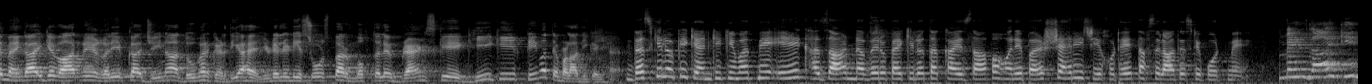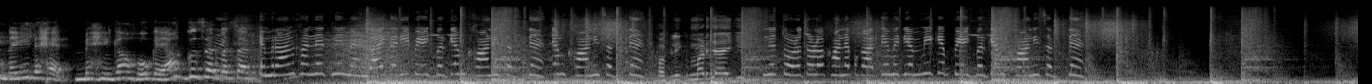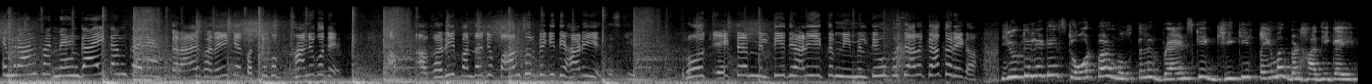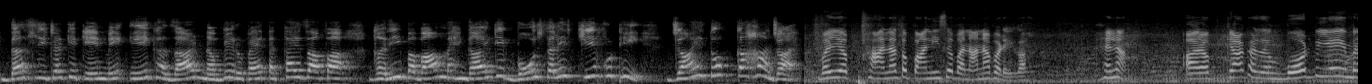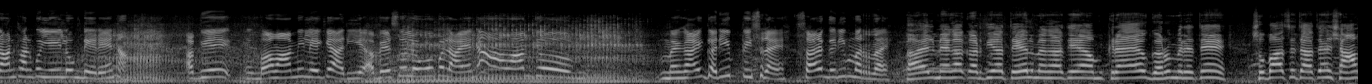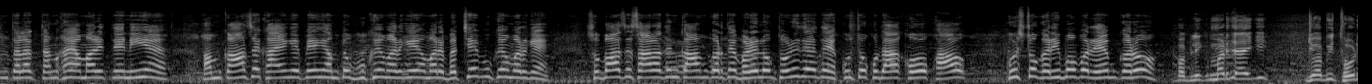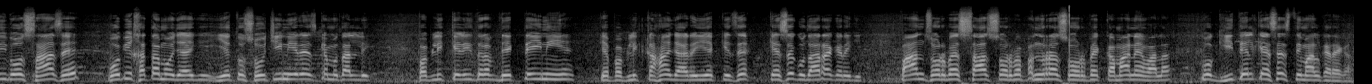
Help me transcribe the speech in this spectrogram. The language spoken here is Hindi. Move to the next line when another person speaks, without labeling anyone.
महँगाई के वार ने गरीब का जीना दोभर कर दिया है। यूटिलिटी स्टोर्स पर मुख्तलिफ़ ब्रांड्स के घी की कीमतें बढ़ा दी गई हैं।
दस किलो के कैन की कीमत में एक हज़ार नब्बे रुपए किलो तक का इजाफा होने पर शहरी चीख उठे तफसीत इस रिपोर्ट में।
महँगाई की नई लहर महँगा हो गया गुजर बसर।
इमरान खान ने इतनी महँगाई करी पेट भर के हम खा नहीं सकते हैं हम खा नहीं सकते हैं।
पब्लिक मर जाएगी।
थोड़ा थोड़ा खाना पकाते हैं मेरी अम्मी के पेट भर के हम खा नहीं सकते हैं।
गरीब बंदा जो पाँच सौ रूपए की दिहाड़ी है जिसकी रोज एक टाइम मिलती है दिहाड़ी एक टाइम नहीं मिलती वो बेचारा क्या करेगा?
यूटिलिटी स्टोर पर मुख्तलिफ़ ब्रांड्स के घी की कीमत बढ़ा दी गई। 10 लीटर के केन में एक हज़ार नब्बे रूपए तक का इजाफा। गरीब आवाम महँगाई के बोझ तले चीख उठी। जाए तो कहाँ जाए?
भाई अब खाना तो पानी से बनाना पड़ेगा। है ना? और अब क्या कर रहे वोट भी ये इमरान खान को यही लोग दे रहे हैं ना? अब ये आवाम ही लेके आ रही है। अब ऐसे लोगों को लाए ना आवाम जो महँगाई गरीब पिस रहा है सारा गरीब मर रहा है।
ऑयल महँगा कर दिया तेल महँगा दिया हम किराए घरों में रहते हैं सुबह से जाते हैं शाम तक तनख्वाहें हमारे इतने नहीं है। हम कहाँ से खाएँगे पियेंगे हम तो भूखे मर गए हमारे बच्चे भूखे मर गए। सुबह से सारा दिन काम करते हैं बड़े लोग थोड़ी देते हैं कुछ तो खुदा खो खाओ कुछ तो गरीबों पर रहम करो।
पब्लिक मर जाएगी जो अभी थोड़ी बहुत सांस है वो भी ख़त्म हो जाएगी। ये तो सोच ही नहीं रहे इसके मुतालिक। पब्लिक के लिए तरफ़ देखते ही नहीं है कि पब्लिक कहाँ जा रही है किसे कैसे गुजारा करेगी। पाँच सौ रुपये, सात सौ रुपये, पंद्रह सौ रुपये कमाने वाला, वो घी तेल कैसे इस्तेमाल करेगा?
